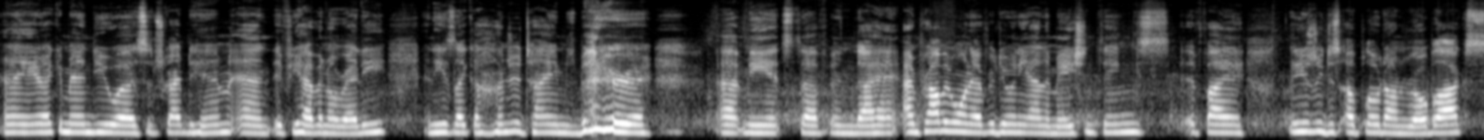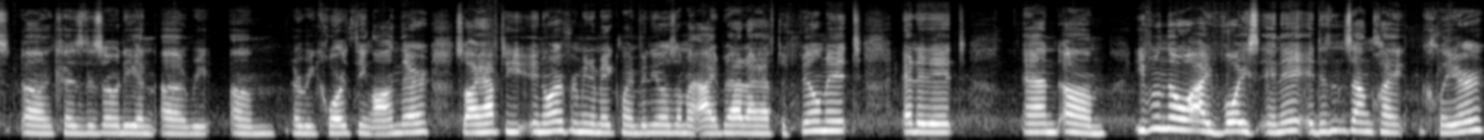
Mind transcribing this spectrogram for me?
and I recommend you uh, subscribe to him. And if you haven't already, and he's like a hundred times better at me at stuff, and I I probably won't ever do any animation things. If I, I usually just upload on Roblox because uh, there's already an uh, re, um a record thing on there. So I have to, in order for me to make my videos on my iPad, I have to film it, edit it, and um even though I voice in it, it doesn't sound quite clear.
